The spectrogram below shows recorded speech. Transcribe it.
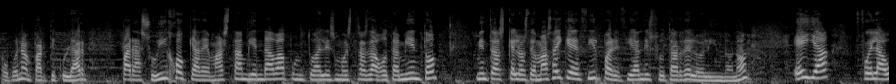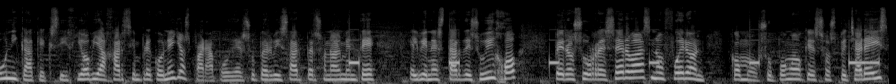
o bueno, en particular para su hijo, que además también daba puntuales muestras de agotamiento, mientras que los demás hay que decir parecían disfrutar de lo lindo, ¿no? Ella fue la única que exigió viajar siempre con ellos para poder supervisar personalmente el bienestar de su hijo, pero sus reservas no fueron, como supongo que sospecharéis,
